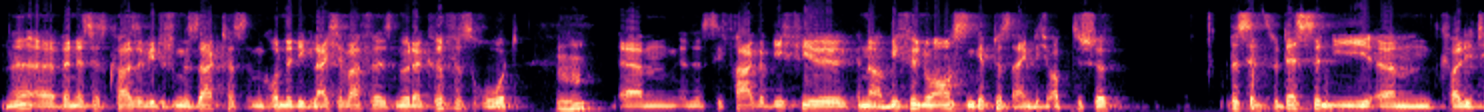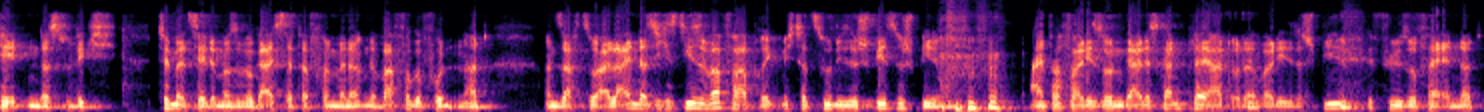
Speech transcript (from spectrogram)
Ne? Äh, wenn es jetzt quasi, wie du schon gesagt hast, im Grunde die gleiche Waffe ist, nur der Griff ist rot. Mhm. Ähm, dann ist die Frage, wie viel, genau, wie viel Nuancen gibt es eigentlich optische? Bis hin zu Destiny-Qualitäten, dass du wirklich, Tim erzählt immer so begeistert davon, wenn er irgendeine Waffe gefunden hat und sagt so, allein, dass ich jetzt diese Waffe habe, bringt mich dazu, dieses Spiel zu spielen. Einfach weil die so ein geiles Gunplay hat oder weil die das Spielgefühl so verändert.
